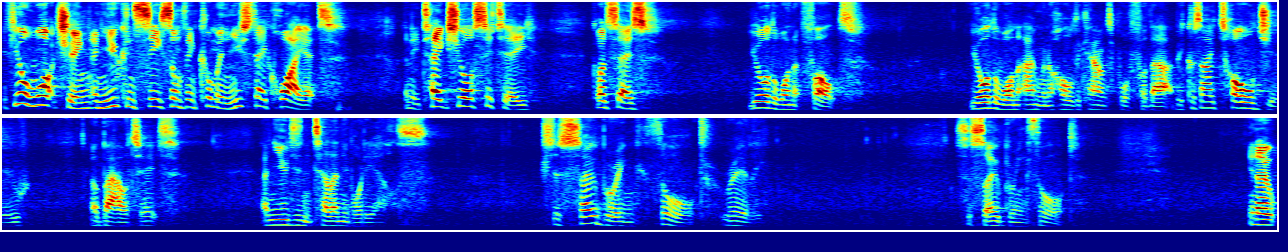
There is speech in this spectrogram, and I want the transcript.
if you're watching and you can see something coming and you stay quiet and it takes your city, God says, You're the one at fault. You're the one that I'm going to hold accountable for that because I told you about it and you didn't tell anybody else. It's a sobering thought, really. It's a sobering thought. You know,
